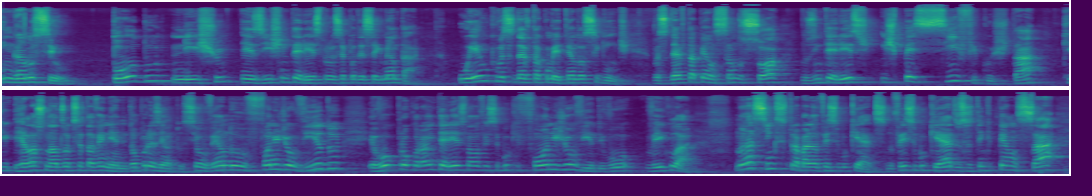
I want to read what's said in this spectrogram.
engano seu. Todo nicho existe interesse para você poder segmentar. O erro que você deve estar cometendo é o seguinte: você deve estar pensando só nos interesses específicos, tá? Que, relacionados ao que você está vendendo. Então, por exemplo, se eu vendo fone de ouvido, eu vou procurar o interesse lá no Facebook fone de ouvido e vou veicular. Não é assim que se trabalha no Facebook Ads. No Facebook Ads você tem que pensar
